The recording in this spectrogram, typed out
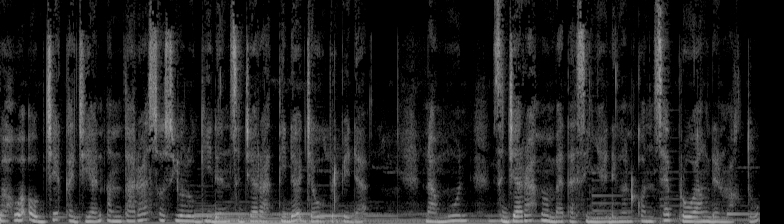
bahwa objek kajian antara sosiologi dan sejarah tidak jauh berbeda namun sejarah membatasinya dengan konsep ruang dan waktu.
